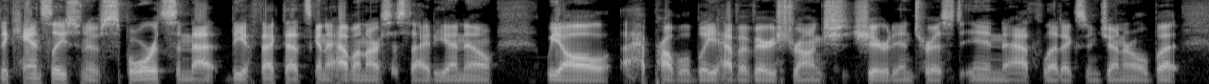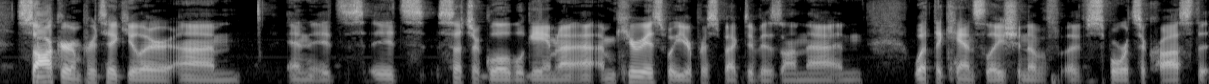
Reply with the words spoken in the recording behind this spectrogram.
the cancellation of sports and that the effect that's going to have on our society. I know we all have probably have a very strong sh- shared interest in athletics in general, but soccer in particular. Um, and it's it's such a global game, and I, am curious what your perspective is on that, and what the cancellation of, of sports across the,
